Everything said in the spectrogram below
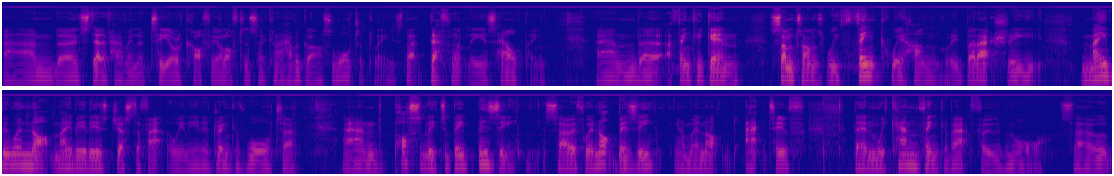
and uh, instead of having a tea or a coffee I'll often say can I have a glass of water please. That definitely is helping and uh, I think again sometimes we think we're hungry but actually maybe we're not. Maybe it is just the fact that we need a drink of water and possibly to be busy. So if we're not busy and we're not active then we can think about food more. So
